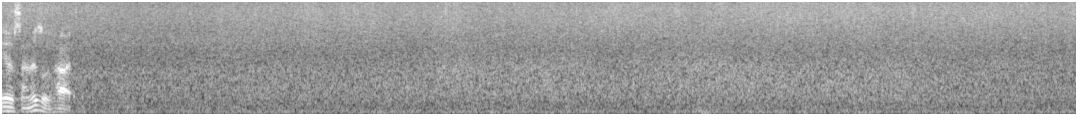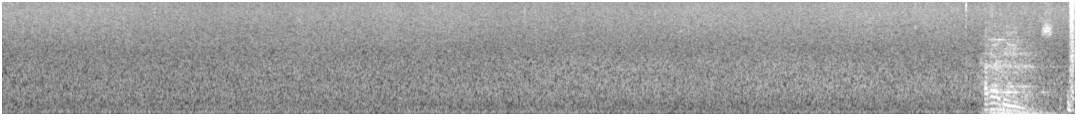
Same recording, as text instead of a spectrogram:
Yo, son, this was hot. How do I do you moves?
